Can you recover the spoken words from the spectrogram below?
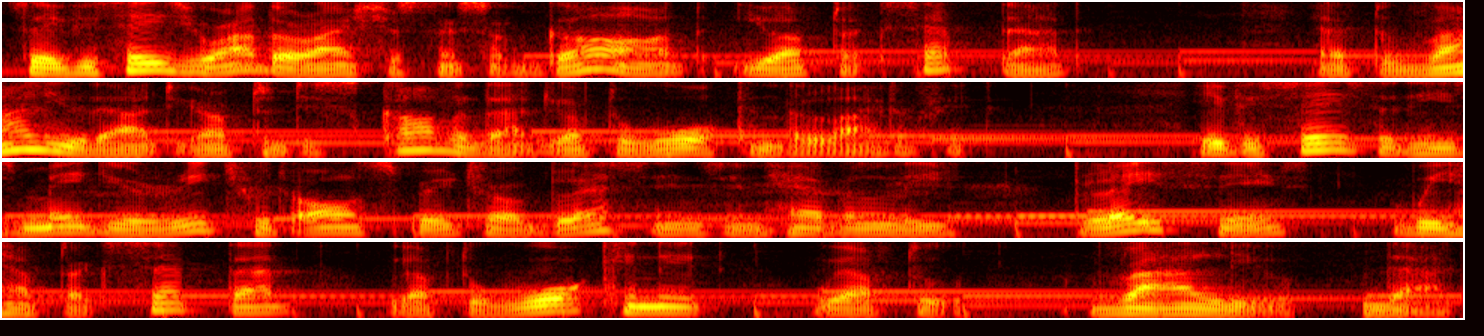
So if He says you are the righteousness of God, you have to accept that. You have to value that. You have to discover that. You have to walk in the light of it. If He says that He's made you rich with all spiritual blessings in heavenly places, we have to accept that. We have to walk in it. We have to value that.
